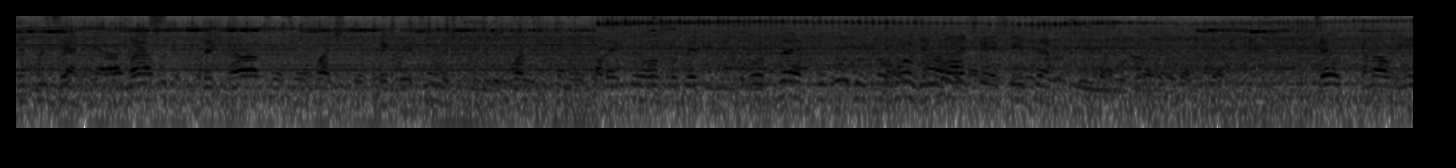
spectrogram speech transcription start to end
Це підземля, а нас рекреація, це ви бачите, рекреаційна частина буквально воду, то можна далі це. Канал є,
